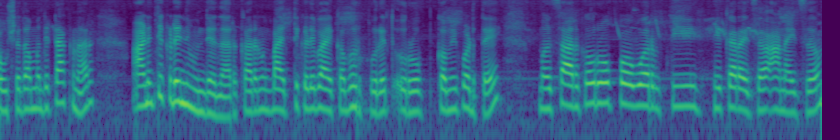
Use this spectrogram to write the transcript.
औषधामध्ये टाकणार आणि तिकडे नेऊन देणार. कारण बाय तिकडे बायका भरपूर आहेत. रोप कमी पडतं आहे मग सारखं रोप वरती हे करायचं आणायचं.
